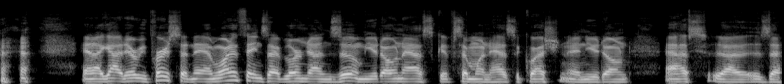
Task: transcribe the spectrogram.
and I got every person. And one of the things I've learned on Zoom, you don't ask if someone has a question and you don't ask, uh, is uh,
